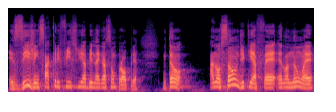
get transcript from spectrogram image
exigem sacrifício e abnegação própria. Então, a noção de que a fé ela não é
